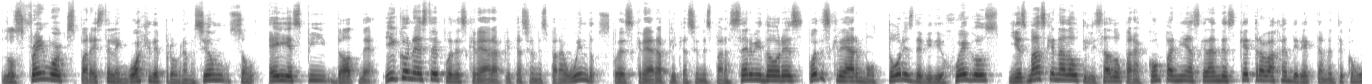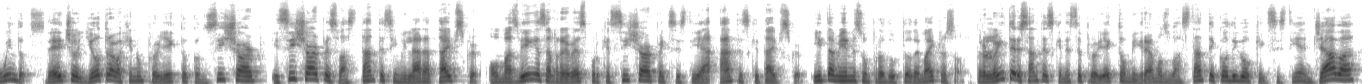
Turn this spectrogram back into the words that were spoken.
Los frameworks para este lenguaje de programación son ASP.NET y con este puedes crear aplicaciones para Windows, puedes crear aplicaciones para servidores, puedes crear motores de videojuegos y es más que nada utilizado para compañías grandes que trabajan directamente con Windows. De hecho, yo trabajé en un proyecto con C Sharp y C Sharp es bastante similar a TypeScript, o más bien es al revés porque C Sharp existía antes que TypeScript y también es un producto de Microsoft. Pero lo interesante es que en este proyecto migramos bastante código que existía en Java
